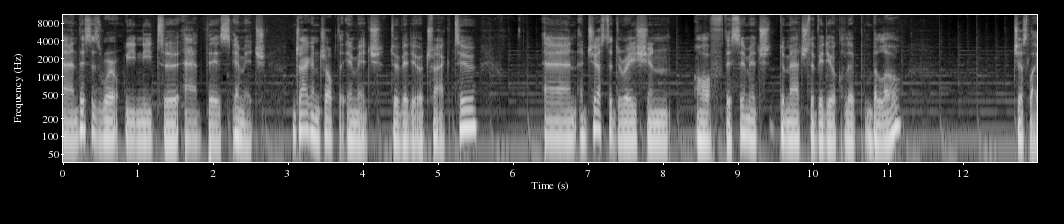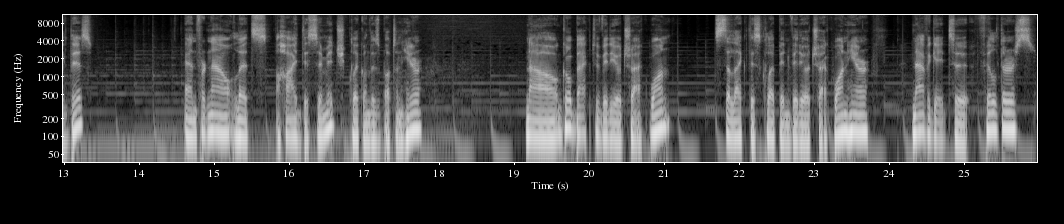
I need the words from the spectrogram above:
And this is where we need to add this image. Drag and drop the image to video track 2 and adjust the duration of this image to match the video clip below just like this. And for now, let's hide this image. Click on this button here. Now go back to video track 1, select this clip in video track 1 here, navigate to filters,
